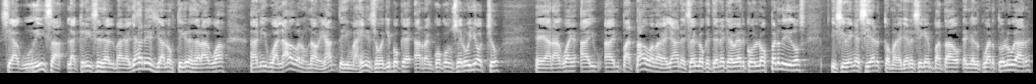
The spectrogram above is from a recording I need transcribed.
se agudiza la crisis del Magallanes, ya los Tigres de Aragua han igualado a los navegantes, imagínense, un equipo que arrancó con 0 y 8, eh, Aragua ha, empatado a Magallanes en lo que tiene que ver con los perdidos, y si bien es cierto, Magallanes sigue empatado en el cuarto lugar,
